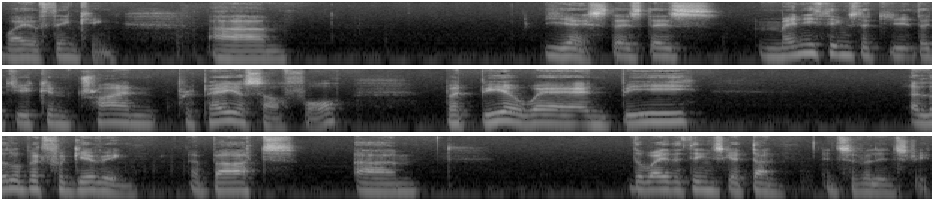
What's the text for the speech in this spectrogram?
way of thinking. Um, yes, there's there's many things that you that you can try and prepare yourself for, but be aware and be a little bit forgiving about um, the way that things get done in civilian street.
